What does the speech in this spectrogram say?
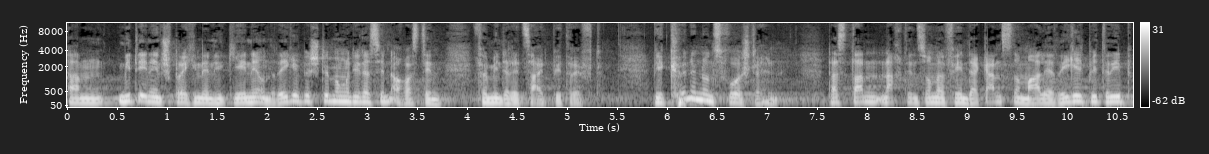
ähm, mit den entsprechenden Hygiene- und Regelbestimmungen, die da sind, auch was den verminderte Zeit betrifft. Wir können uns vorstellen, dass dann nach den Sommerferien der ganz normale Regelbetrieb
